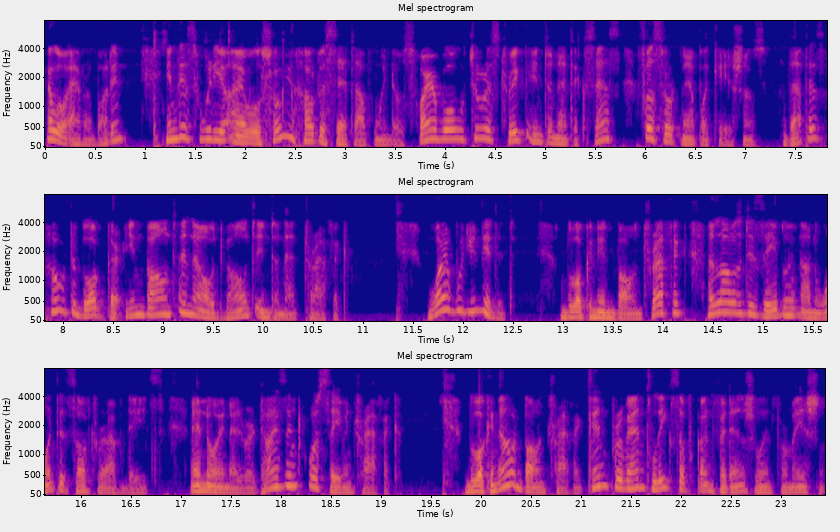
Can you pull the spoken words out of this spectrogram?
Hello everybody! In this video I will show you how to set up Windows Firewall to restrict Internet access for certain applications, that is, how to block their inbound and outbound Internet traffic. Why would you need it? Blocking inbound traffic allows disabling unwanted software updates, annoying advertising, or saving traffic. Blocking outbound traffic can prevent leaks of confidential information.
